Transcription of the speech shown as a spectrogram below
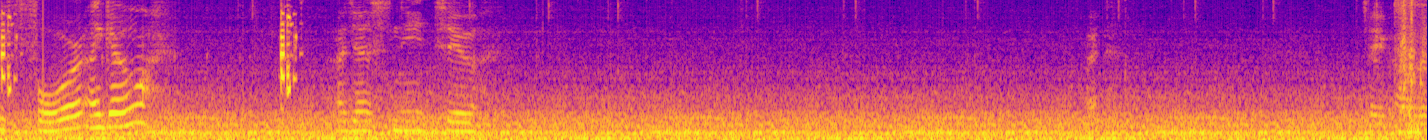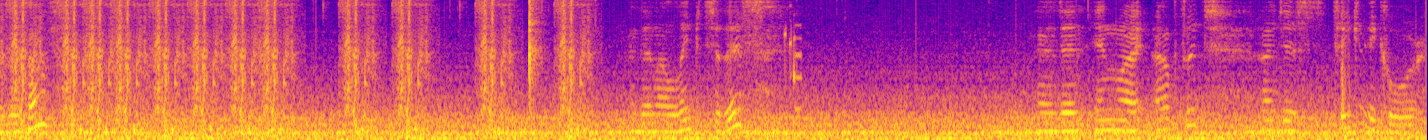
before I go, I just need to Right. Take all of this off. And then I'll link to this. And then in my output, I just take a core.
